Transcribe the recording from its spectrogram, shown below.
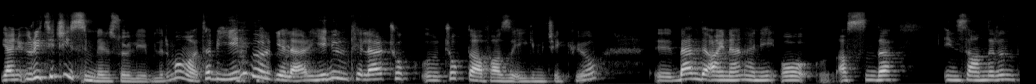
Yani üretici isimleri söyleyebilirim ama tabii yeni bölgeler, yeni ülkeler çok çok daha fazla ilgimi çekiyor. Ee, ben de aynen hani o aslında insanların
